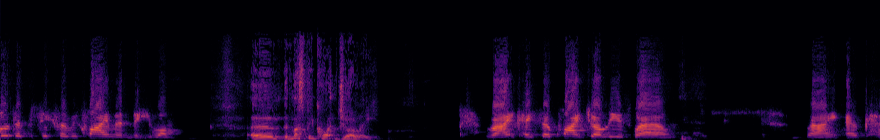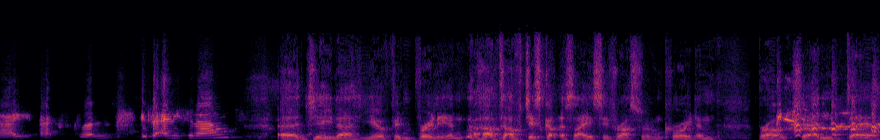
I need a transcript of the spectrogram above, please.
other particular requirement that you want? Um, they must be quite jolly. Right, okay, so quite jolly as well. Right, okay, excellent. Excellent. Is there anything else? Uh, Gina, you have been brilliant. I've I've just got to say, this is Russ from Croydon branch, and uh,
